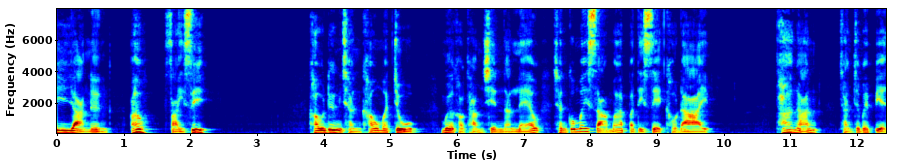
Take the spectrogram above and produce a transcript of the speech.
ดีๆ อย่างหนึ่ง เอา้า ใส่สิ เขาดึงฉันเข้ามาจูบ เมื่อเขาทำเช่นนั้นแล้ว ฉันก็ไม่สามารถปฏิเสธเขาได้ ถ้างั้นฉันจะไปเปลี่ยน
